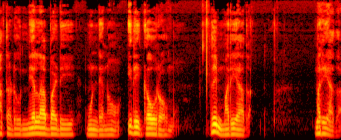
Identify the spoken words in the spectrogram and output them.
అతడు నిలబడి ఉండెను. ఇది గౌరవము ఇది మర్యాద. మర్యాద.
